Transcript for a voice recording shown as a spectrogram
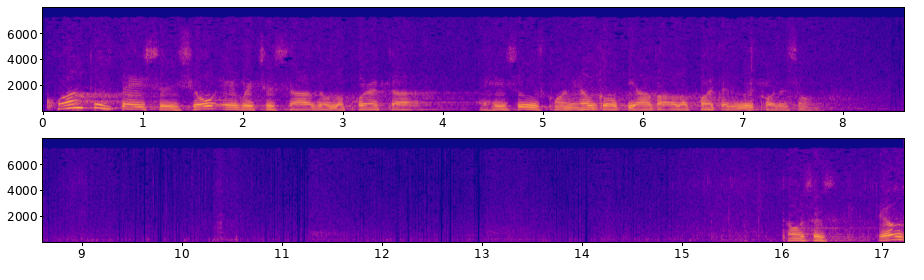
¿Cuántas veces yo he rechazado la puerta a Jesús cuando Él golpeaba a la puerta de mi corazón? Entonces, Él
